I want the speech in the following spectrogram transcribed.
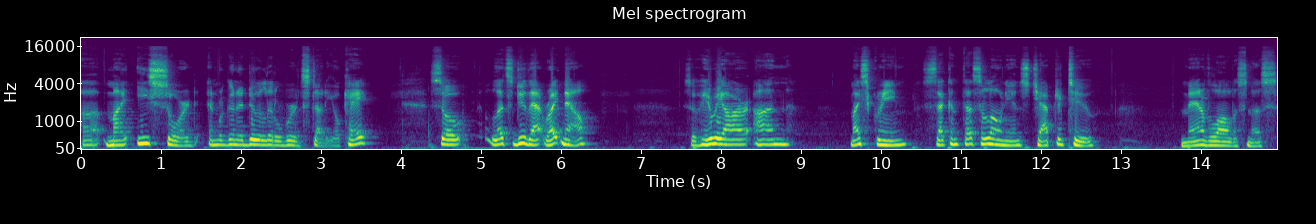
uh, my e-sword and we're going to do a little word study, okay? So let's do that right now. So here we are on my screen, Second Thessalonians chapter 2, man of lawlessness.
